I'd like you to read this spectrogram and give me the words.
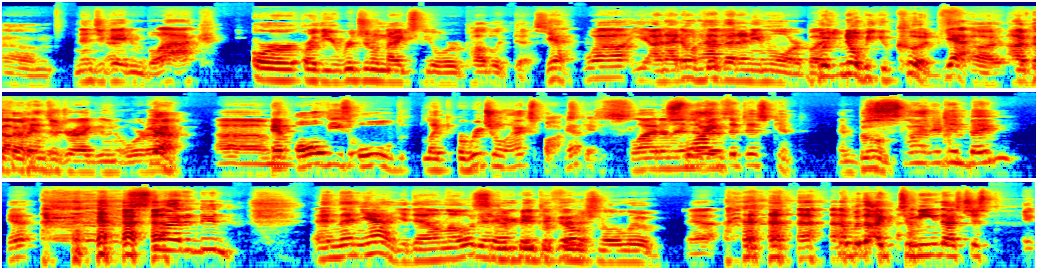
um, Ninja Gaiden Black. Or or the original Knights of the Old Republic disc. Yeah, well, yeah, and I don't have that anymore, but, but, no, but you could. yeah, uh, I've got. Panzer Dragoon Orta. Yeah, Um, and all these old like original Xbox yeah, games. slide them Slide the disc in. and boom. Slide it in, baby. Yeah. Slide it in. and then yeah, you download and you're good to go. finish, no lube. Yeah. No, but I, to me, that's just it,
